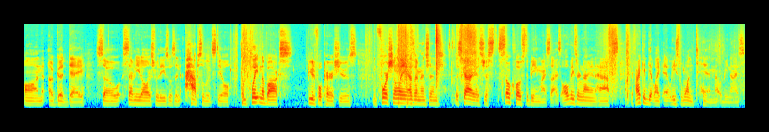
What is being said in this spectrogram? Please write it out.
on a good day. So $70 for these was an absolute steal. Complete in the box, beautiful pair of shoes. Unfortunately, as I mentioned, this guy is just so close to being my size. All these are nine and a halfs. If I could get like at least 110, that would be nice.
